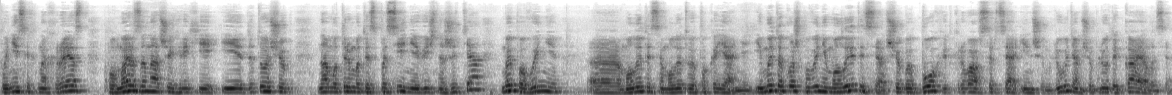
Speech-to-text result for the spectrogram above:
поніс їх на хрест, помер за наші гріхи. І для того, щоб нам отримати спасіння і вічне життя, ми повинні е, молитися молитвою покаяння. І ми також повинні молитися, щоб Бог відкривав серця іншим людям, щоб люди каялися.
